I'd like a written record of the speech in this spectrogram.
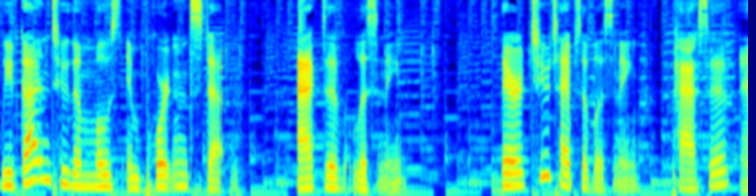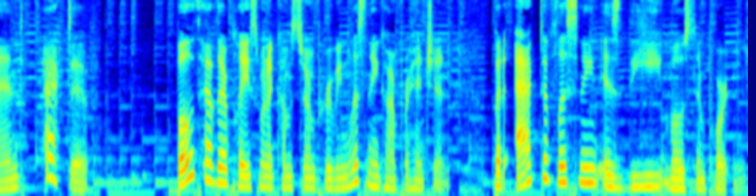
We've gotten to the most important step active listening. There are two types of listening passive and active. Both have their place when it comes to improving listening comprehension, but active listening is the most important.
